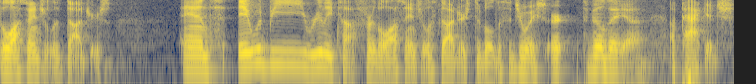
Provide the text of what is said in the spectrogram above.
the Los Angeles Dodgers. And it would be really tough for the Los Angeles Dodgers to build a situation or to build a uh, a package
